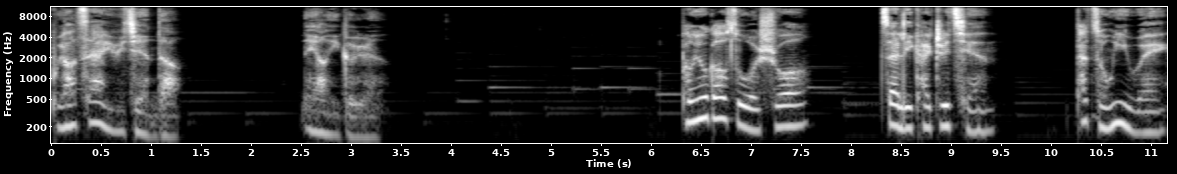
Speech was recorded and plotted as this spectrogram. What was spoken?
不要再遇见的那样一个人。朋友告诉我说，在离开之前，他总以为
